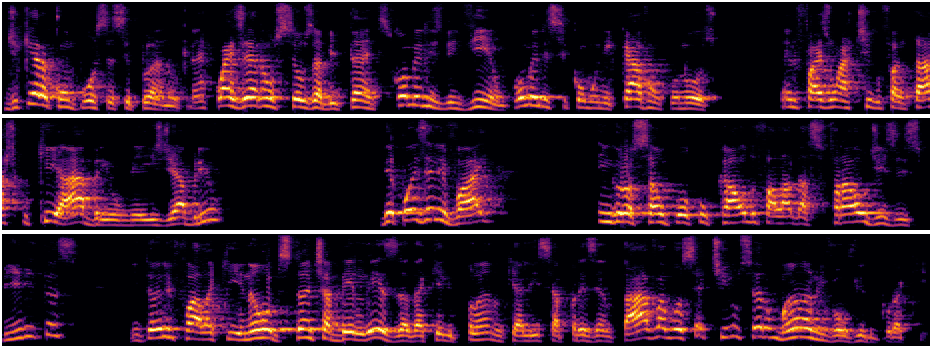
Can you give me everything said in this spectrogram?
De que era composto esse plano? Né? Quais eram os seus habitantes? Como eles viviam? Como eles se comunicavam conosco? Então, ele faz um artigo fantástico que abre o mês de abril. Depois ele vai engrossar um pouco o caldo, falar das fraudes espíritas Então ele fala que, não obstante a beleza daquele plano que ali se apresentava, você tinha um ser humano envolvido por aqui.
